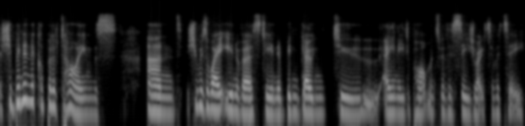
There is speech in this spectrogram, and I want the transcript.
she'd been in a couple of times, and she was away at university and had been going to A&E departments with the seizure activity.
